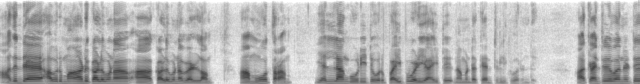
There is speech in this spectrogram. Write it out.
അതിന്റെ അവർ മാട് കഴുവണ ആ കഴുവണ വെള്ളം ആ മൂത്രം എല്ലാം കൂടിയിട്ട് ഒരു പൈപ്പ് വഴിയായിട്ട് നമ്മുടെ കിണറ്റിലേക്ക് വരുന്നുണ്ട്. ആ കിണറ്റിൽ വന്നിട്ട്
